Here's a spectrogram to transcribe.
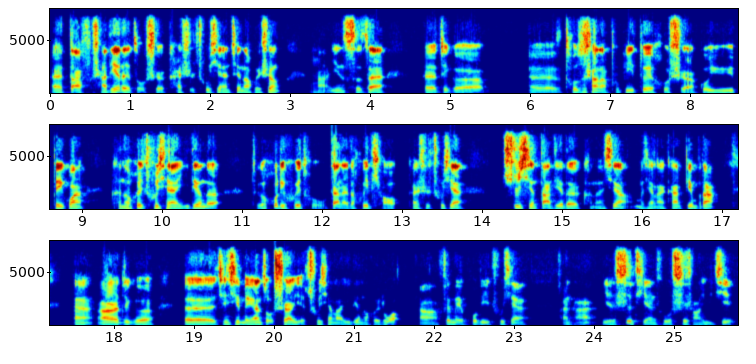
呃大幅杀跌的走势，开始出现震荡回升啊。因此，在呃这个。呃，投资上呢不必对后市过于悲观，可能会出现一定的这个获利回吐带来的回调，但是出现质性大跌的可能性啊，目前来看并不大。嗯，而这个呃近期美元走势啊也出现了一定的回落啊，非美货币出现反弹，也是体现出市场预计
